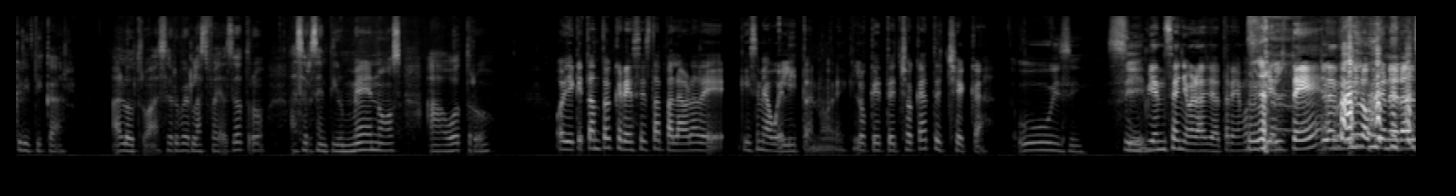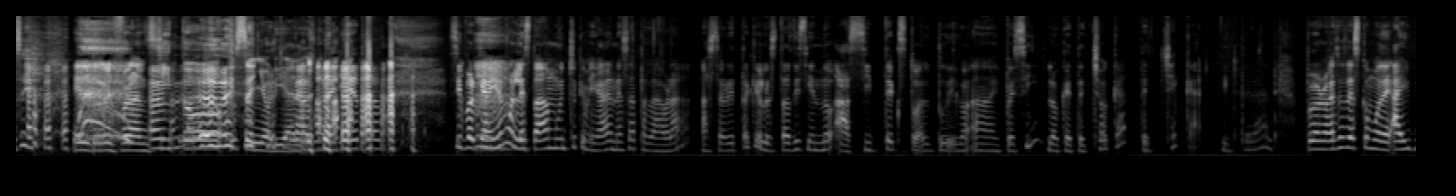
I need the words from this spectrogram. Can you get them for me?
criticar al otro, hacer ver las fallas de otro, hacer sentir menos a otro. Oye, ¿qué tanto crees esta palabra de que dice mi abuelita, no? De lo que te choca, te checa. Uy, sí. Sí, bien señora, ya traemos aquí el té. En lo general sí. El refrancito señorial. Las galletas. Sí, porque a mí me molestaba mucho que me dijeran esa palabra. Hasta ahorita que lo estás diciendo así textual, tú digo, ay, pues sí, lo que te choca, te checa, literal. Pero no, a veces es como de, ay,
